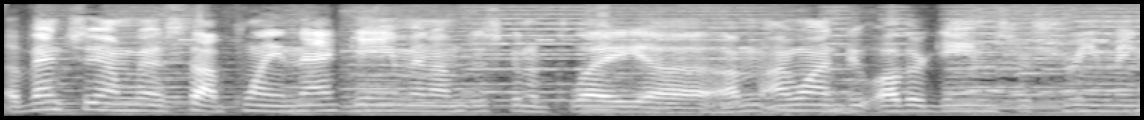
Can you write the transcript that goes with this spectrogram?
Eventually, I'm going to stop playing that game, and I'm just going to play, uh, i want to do other games for streaming.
